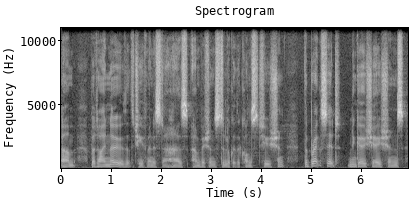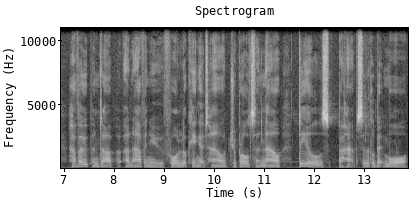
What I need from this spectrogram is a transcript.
Um, but I know that the Chief Minister has ambitions to look at the Constitution. The Brexit negotiations have opened up an avenue for looking at how Gibraltar now deals perhaps a little bit more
